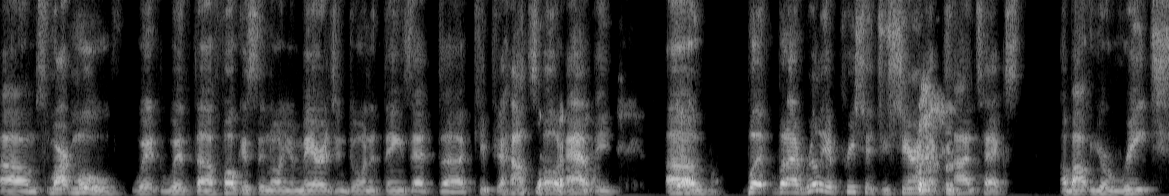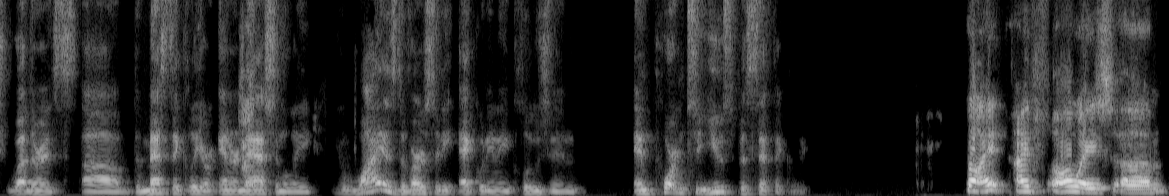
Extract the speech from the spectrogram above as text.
um, smart move with with uh, focusing on your marriage and doing the things that uh, keep your household happy. Um, yeah. But but I really appreciate you sharing that context about your reach, whether it's uh, domestically or internationally. Why is diversity, equity, and inclusion important to you specifically? Well, I, I've always, um,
